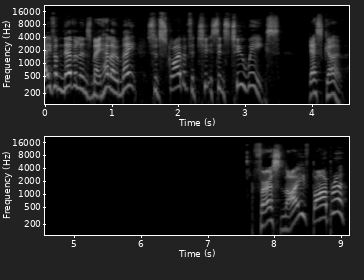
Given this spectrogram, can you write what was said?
Hey, from Netherlands, mate. Hello, mate. Subscriber for two, since two weeks. Let's go. First live, Barbara.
